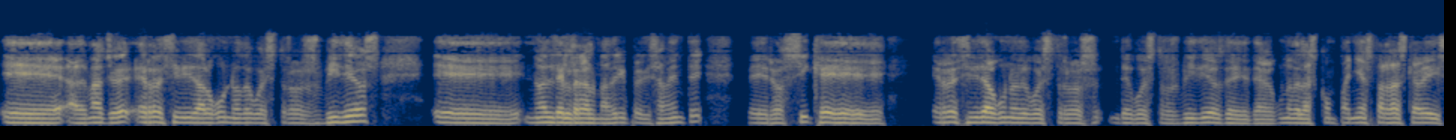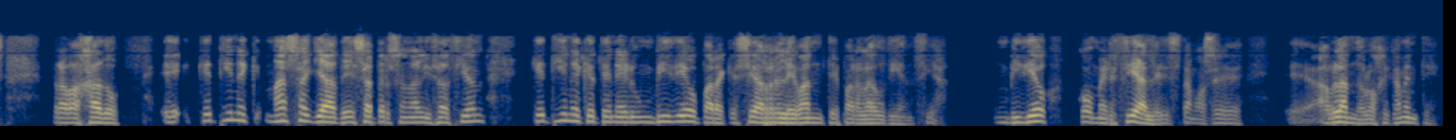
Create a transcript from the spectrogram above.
Eh, además, yo he recibido alguno de vuestros vídeos, eh, no el del Real Madrid precisamente, pero sí que he recibido alguno de vuestros, de vuestros vídeos de, de alguna de las compañías para las que habéis trabajado. Eh, ¿Qué tiene, más allá de esa personalización, qué tiene que tener un vídeo para que sea relevante para la audiencia? un vídeo comercial, estamos hablando, lógicamente.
